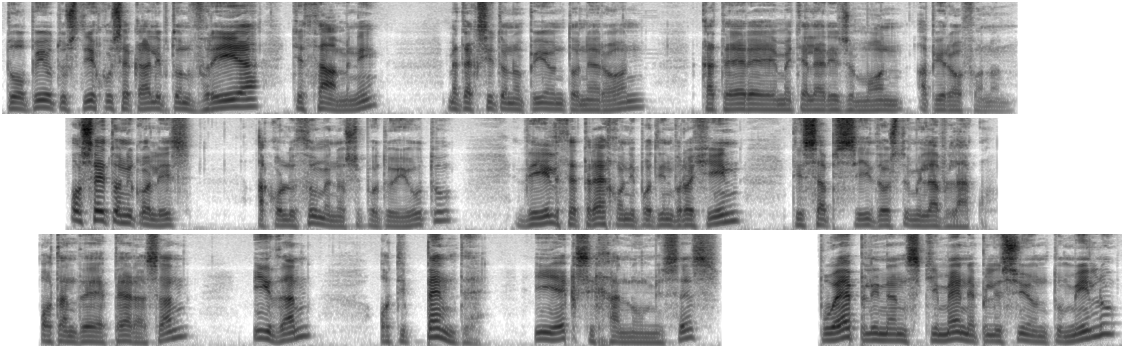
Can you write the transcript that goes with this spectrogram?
του οποίου τους τείχους εκάλυπτον βρία και θάμνη, μεταξύ των οποίων των νερών κατέρεε με κελαρισμών απειρόφωνων. Ο Σέιτον Νικολής, ακολουθούμενος υπό του ιού του, διήλθε τρέχον υπό την βροχήν της αψίδος του μιλαβλάκου. Όταν δε πέρασαν, είδαν ότι πέντε ή έξι χανούμισες που έπλυναν σκημένε πλησίων του μήλου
